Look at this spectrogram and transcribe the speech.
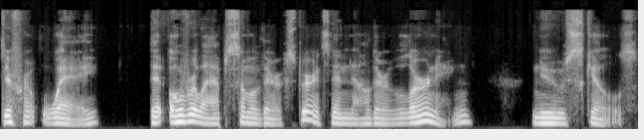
different way that overlaps some of their experience. And now they're learning new skills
